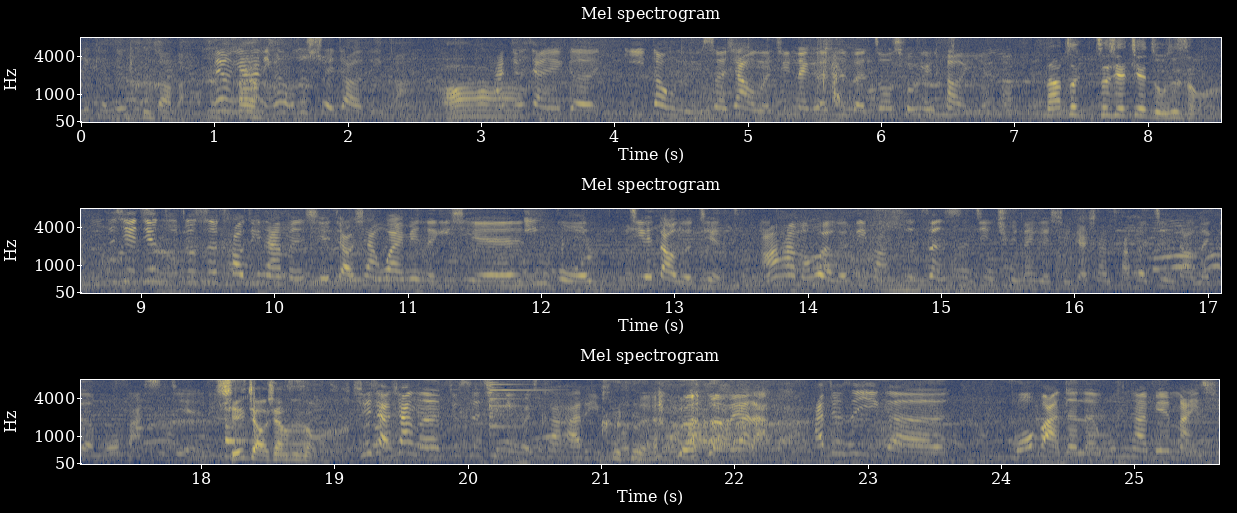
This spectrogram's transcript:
你肯定不知道吧？没有，因为它里面都是睡觉的地方，哦？它就像一个移动旅社，像我们去那个日本做出运号一样。那这这些建筑是什么？这些建筑就是靠近他们斜角巷外面的一些英国街道的建筑，然后他们会有个地方是正式进去那个斜角巷才会进到那个魔法世界里。斜角巷是什么？斜角巷呢，就是请你回去看哈利波特，没有啦，它就是一个魔法的人会去那边买齐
